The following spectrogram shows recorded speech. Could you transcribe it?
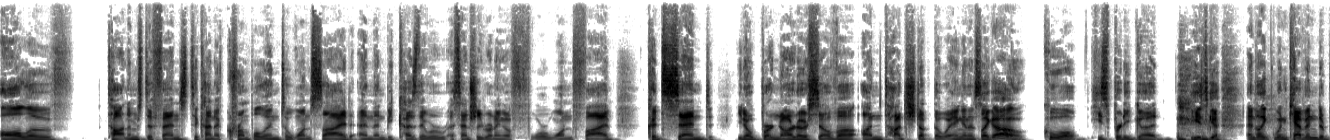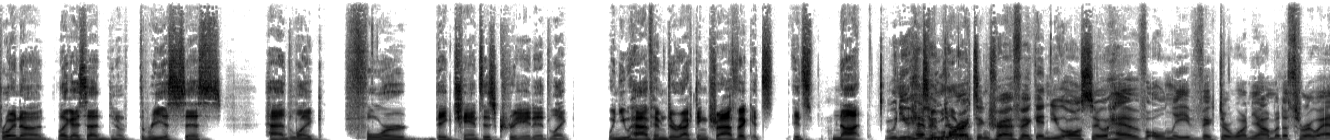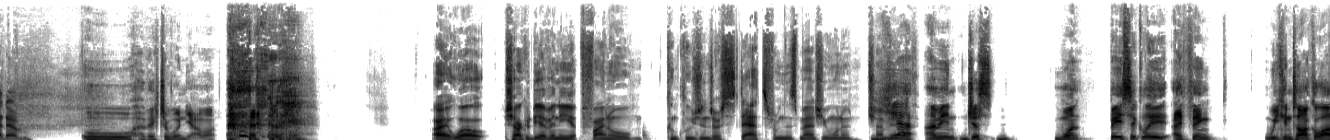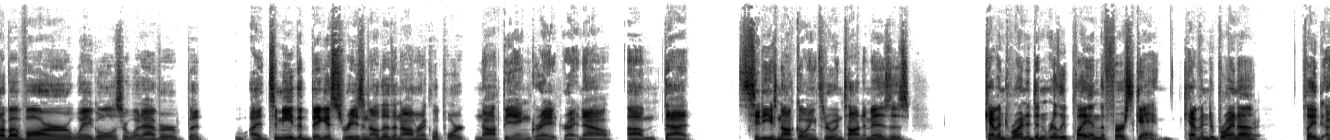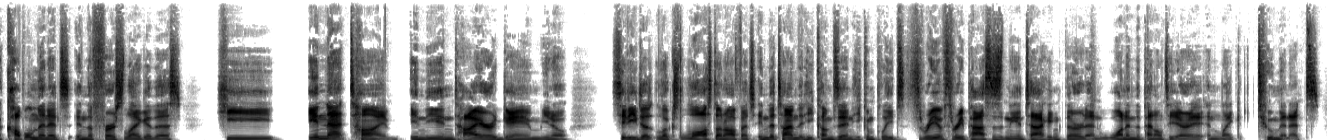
all of Tottenham's defense to kind of crumple into one side, and then because they were essentially running a four-one-five, could send you know Bernardo Silva untouched up the wing, and it's like, oh, cool, he's pretty good, he's good. and like when Kevin De Bruyne, like I said, you know, three assists, had like four big chances created, like. When you have him directing traffic, it's it's not When you have him hard? directing traffic and you also have only Victor Wanyama to throw at him, oh Victor Wanyama. All right. Well, Shaka, do you have any final conclusions or stats from this match you want to chime in yeah. I mean, just one. Basically, I think we can talk a lot about VAR or away goals or whatever, but I, to me, the biggest reason, other than Aymeric Laporte not being great right now, um, that City is not going through and Tottenham is, is Kevin De Bruyne didn't really play in the first game. Kevin De Bruyne Right. played a couple minutes in the first leg of this. He, in that time, in the entire game, you know, City does, looks lost on offense. In the time that he comes in, he completes three of three passes in the attacking third and one in the penalty area in like two minutes.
